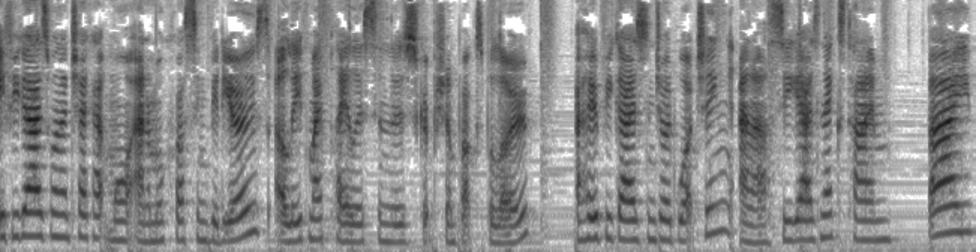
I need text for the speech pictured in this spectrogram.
If you guys want to check out more Animal Crossing videos, I'll leave my playlist in the description box below. I hope you guys enjoyed watching and I'll see you guys next time. Bye!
